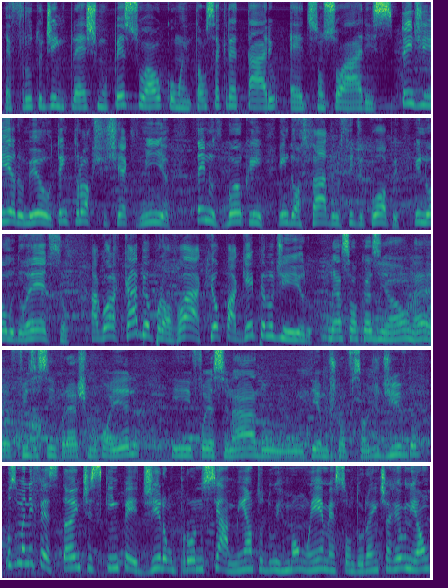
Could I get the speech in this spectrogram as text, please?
é fruto de empréstimo pessoal com o então secretário Edson Soares. Tem dinheiro meu, tem troca de cheques minha, tem nos bancos endossado no Sidcop em nome do Edson. Agora cabe eu provar que eu paguei pelo dinheiro. Nessa ocasião, né, eu fiz esse empréstimo com ele e foi assinado um termo de confissão de dívida. Os manifestantes que impediram o pronunciamento do irmão Emerson durante a reunião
